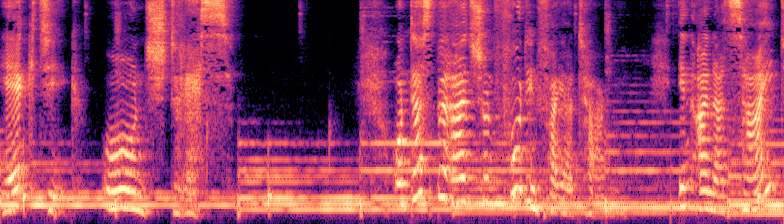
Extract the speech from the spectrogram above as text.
Hektik und Stress. Und das bereits schon vor den Feiertagen. In einer Zeit,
